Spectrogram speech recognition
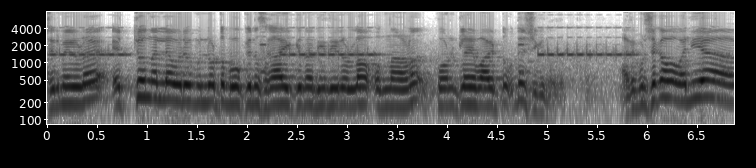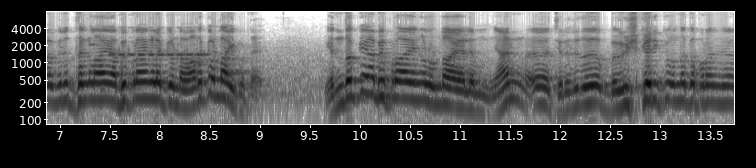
സിനിമയുടെ ഏറ്റവും നല്ല ഒരു മുന്നോട്ട് പോക്കിന് സഹായിക്കുന്ന രീതിയിലുള്ള ഒന്നാണ് കോൺക്ലേവായിട്ട് ഉദ്ദേശിക്കുന്നത്. അതിനെക്കുറിച്ചൊക്കെ വലിയ വിരുദ്ധങ്ങളായ അഭിപ്രായങ്ങളൊക്കെ ഉണ്ടാവും. അതൊക്കെ ഉണ്ടായിക്കോട്ടെ. എന്തൊക്കെ അഭിപ്രായങ്ങൾ ഉണ്ടായാലും ഞാൻ ചിലരിത് ബഹിഷ്കരിക്കും എന്നൊക്കെ പറഞ്ഞ്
